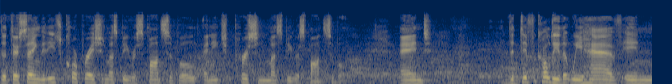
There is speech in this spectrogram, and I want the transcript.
that they're saying that each corporation must be responsible and each person must be responsible. And the difficulty that we have in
